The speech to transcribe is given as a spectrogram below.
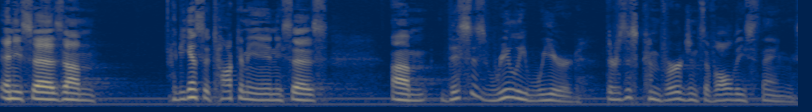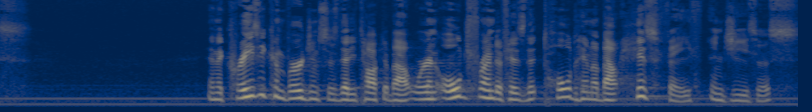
and he says, um, he begins to talk to me, and he says, um, This is really weird. There's this convergence of all these things. And the crazy convergences that he talked about were an old friend of his that told him about his faith in Jesus,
